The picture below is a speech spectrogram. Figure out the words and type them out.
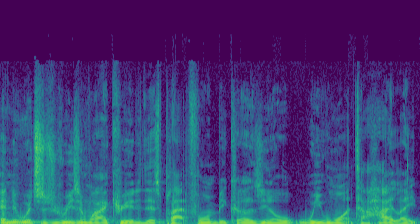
And which is the reason why I created this platform because, you know, we want to highlight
